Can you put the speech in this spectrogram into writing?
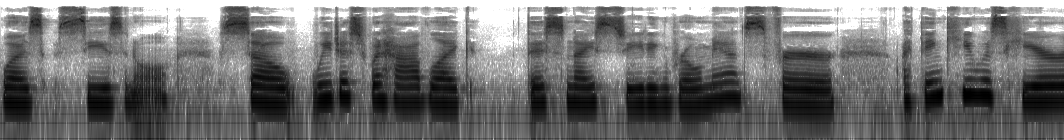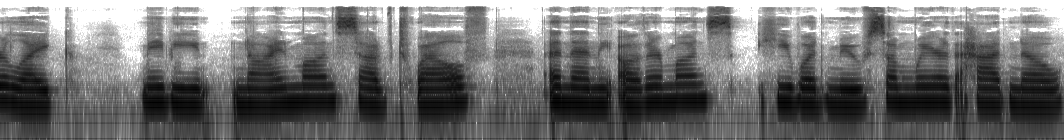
was seasonal. So we just would have like this nice dating romance for I think he was here like maybe nine months out of 12. And then the other months, he would move somewhere that had no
